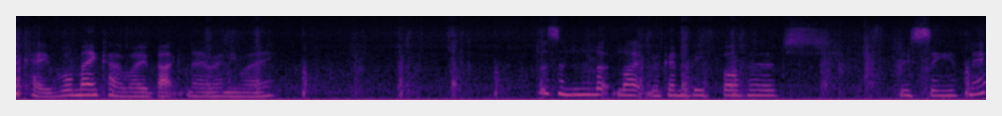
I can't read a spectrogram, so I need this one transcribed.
Okay, we'll make our way back now anyway. Doesn't look like we're going to be bothered this evening.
